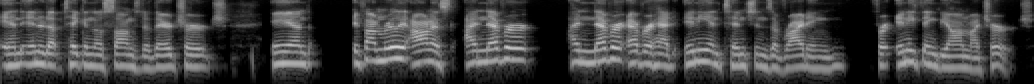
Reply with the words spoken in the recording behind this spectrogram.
and ended up taking those songs to their church. And if I'm really honest, I never, I never ever had any intentions of writing for anything beyond my church.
